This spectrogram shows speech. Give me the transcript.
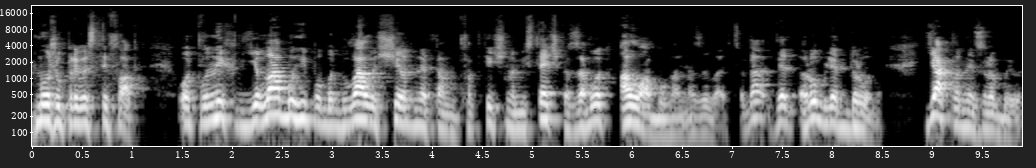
можу привести факт. От у них в Єлабугі побудували ще одне там фактично містечко, завод Алабуга називається, да, де роблять дрони. Як вони зробили?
